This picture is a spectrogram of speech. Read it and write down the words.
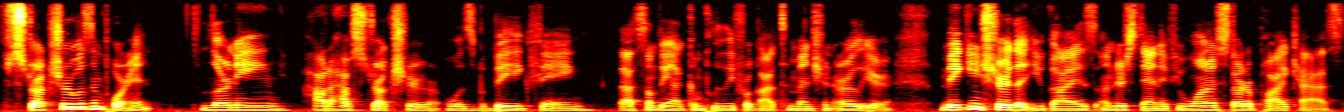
structure was important. Learning how to have structure was a big thing. That's something I completely forgot to mention earlier. Making sure that you guys understand if you want to start a podcast,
